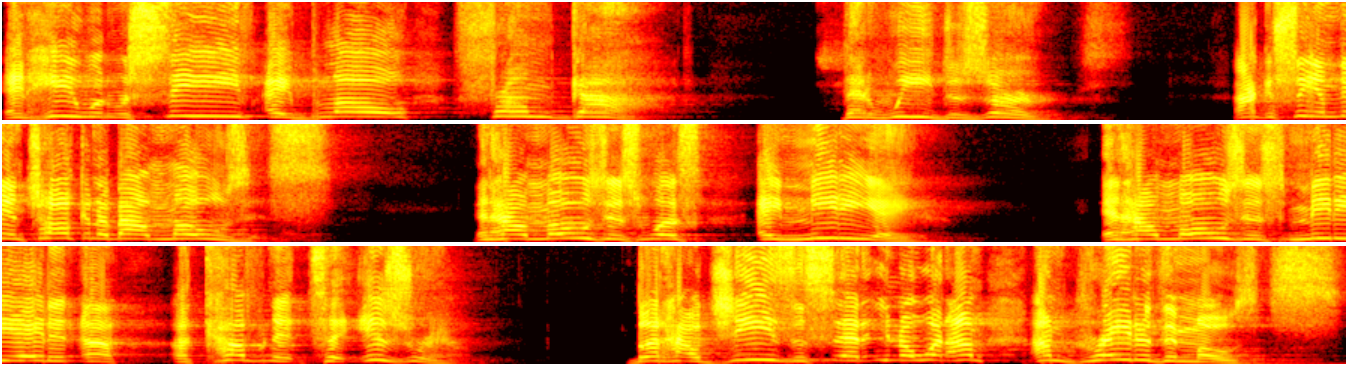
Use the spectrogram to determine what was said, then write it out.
and he would receive a blow from God that we deserve. I can see him then talking about Moses and how Moses was a mediator and how Moses mediated a, a covenant to Israel. But how Jesus said, you know what, I'm, I'm greater than Moses.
